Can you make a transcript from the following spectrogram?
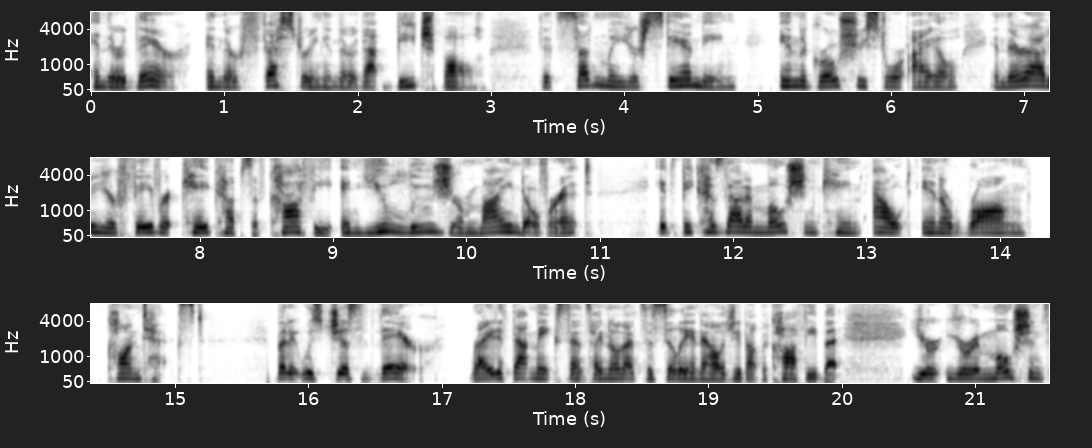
and they're there and they're festering and they're that beach ball that suddenly you're standing in the grocery store aisle and they're out of your favorite K cups of coffee and you lose your mind over it, it's because that emotion came out in a wrong context, but it was just there, right? If that makes sense. I know that's a silly analogy about the coffee, but your your emotions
